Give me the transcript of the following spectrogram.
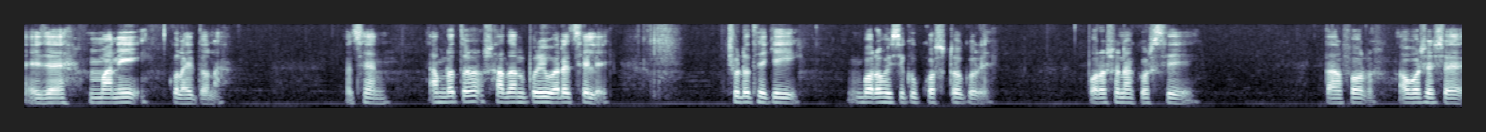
এই যে মানি কোলাইতো না। বুঝছেন? আমরা তো সাধারণ পরিবারের ছেলে। ছোট থেকেই বড় হয়েছি, খুব কষ্ট করে। পড়াশোনা করছি। তারপর অবশেষে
